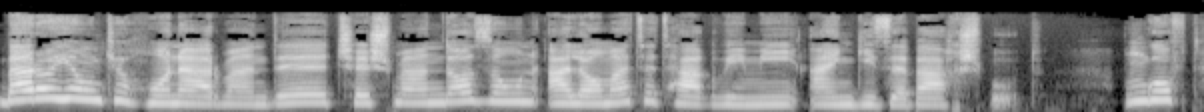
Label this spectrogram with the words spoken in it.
برای اون که هنرمنده چشمانداز اون علامت تقویمی انگیزه بخش بود. اون گفت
